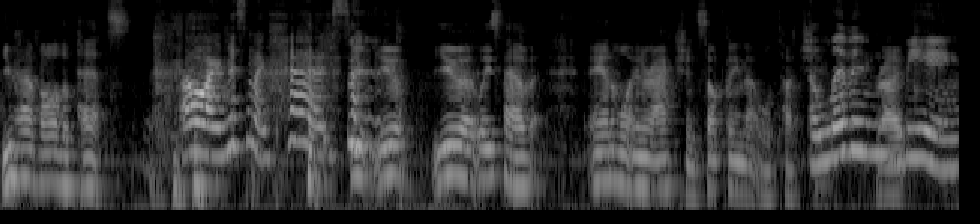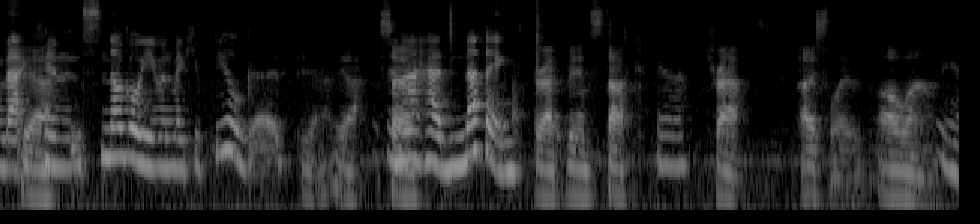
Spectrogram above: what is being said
you have all the pets. Oh, I miss my pets. you, you you at least have animal interaction, something that will touch you. A living Right. being that Yeah. can snuggle you and make you feel good. Yeah, yeah. and I had nothing. right, being stuck, Yeah. trapped, isolated, all alone. Yeah.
